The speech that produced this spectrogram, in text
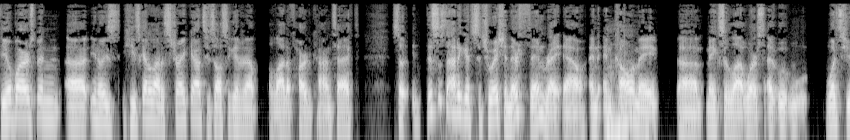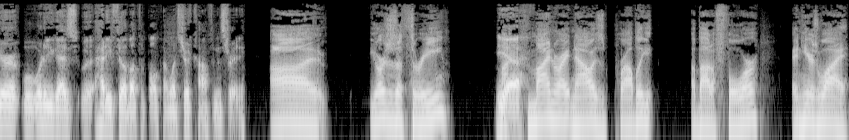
Thielbar's been, uh, you know, he's he's got a lot of strikeouts. He's also given up a lot of hard contact. So this is not a good situation. They're thin right now, and and mm-hmm. Colome uh, makes it a lot worse. Uh, what's your what are you guys? How do you feel about the bullpen? What's your confidence rating? Uh yours is a three. Yeah, mine right now is probably about a four, and here's why:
